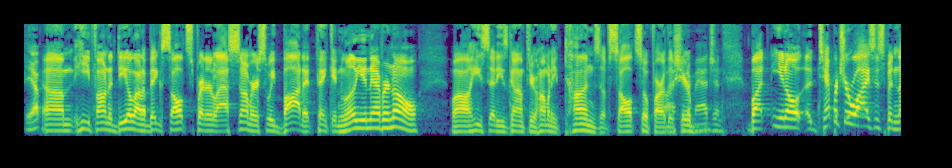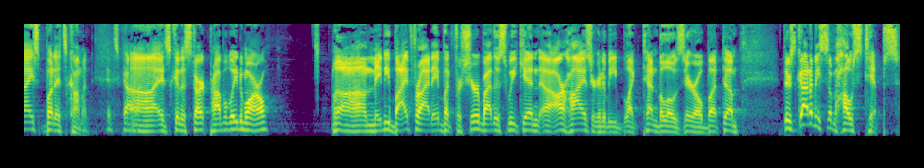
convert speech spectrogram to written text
Yep. Um, he found a deal on a big salt spreader last summer, so he bought it, thinking, "Well, you never know." Well, he said he's gone through how many tons of salt so far this can year? imagine. But you know, temperature wise, it's been nice, but it's coming. It's coming. Uh, it's going to start probably tomorrow. Uh, maybe by Friday, but for sure by this weekend, uh, our highs are going to be like 10 below zero. But um, there's got to be some house tips.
